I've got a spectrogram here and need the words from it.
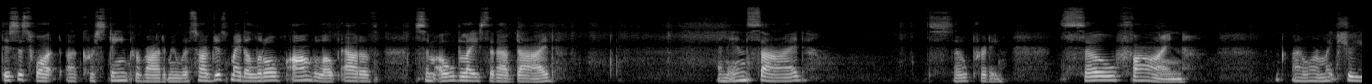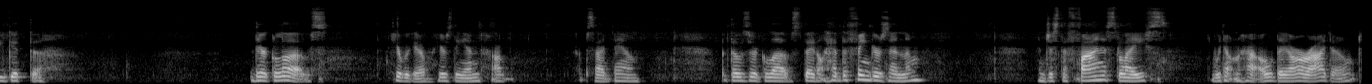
this is what uh, Christine provided me with. So I've just made a little envelope out of some old lace that I've dyed. And inside, so pretty, so fine. I want to make sure you get the, their gloves. Here we go. Here's the end. I'll, upside down. But those are gloves. They don't have the fingers in them. And just the finest lace. We don't know how old they are, I don't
